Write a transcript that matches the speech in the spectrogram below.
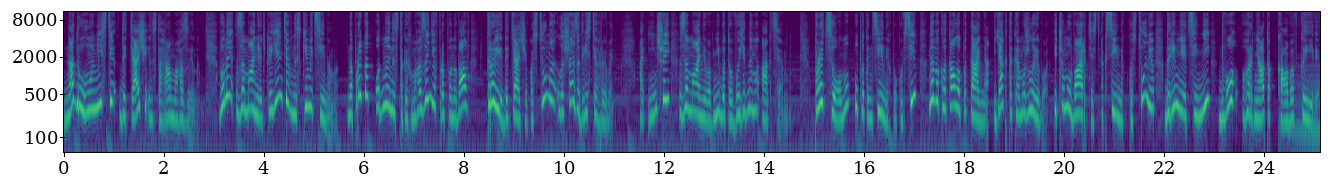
На другому місці дитячі інстаграм-магазини. Вони заманюють клієнтів низькими цінами. Наприклад, один із таких магазинів пропонував три дитячі костюми лише за 200 гривень, а інший заманював нібито вигідними акціями. При цьому у потенційних покупців не викликало питання, як таке можливо, і чому вартість акційних костюмів дорівнює ціні двох горняток кави в Києві.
